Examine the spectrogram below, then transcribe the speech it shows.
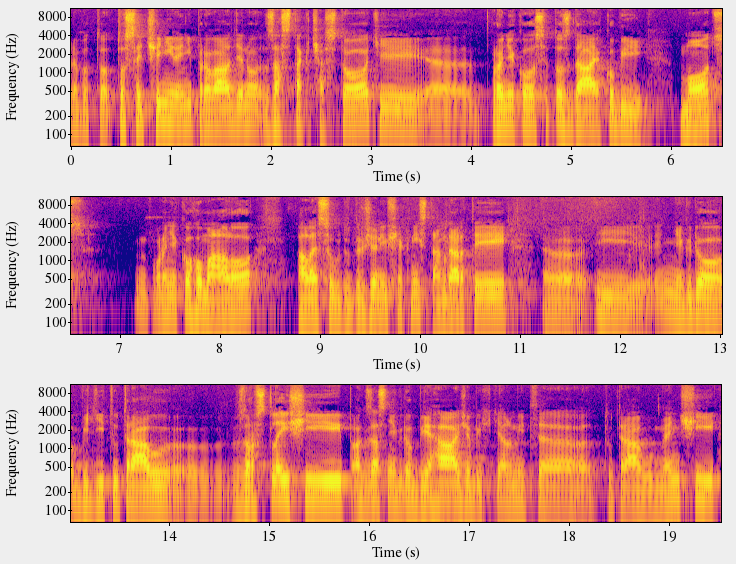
nebo to, to sečení není prováděno zas tak často. Ti, uh, pro někoho se to zdá jakoby moc, pro někoho málo, ale jsou dodrženy všechny standardy. Uh, I někdo vidí tu trávu vzrostlejší, pak zase někdo běhá, že by chtěl mít tu trávu menší.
